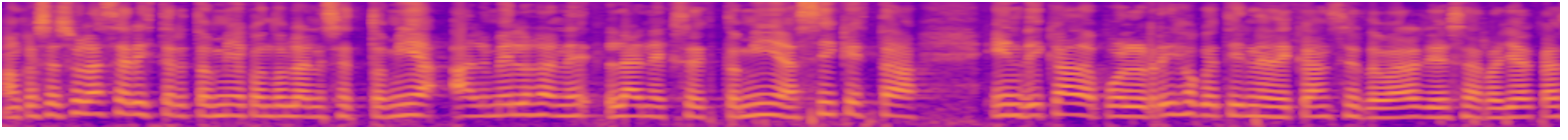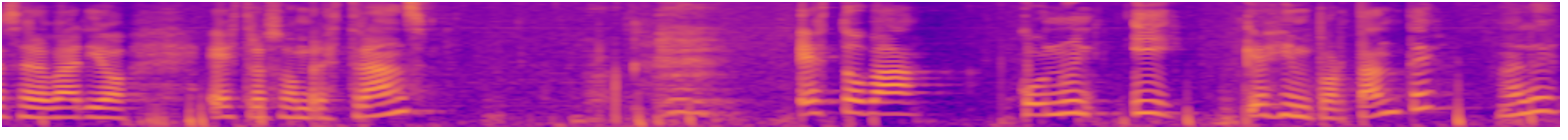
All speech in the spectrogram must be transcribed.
aunque se suele hacer histerectomía con doble anesectomía, al menos la, anesectomía sí que está indicada por el riesgo que tiene de cáncer de ovario, desarrollar cáncer de ovario estos hombres trans. Esto va con un I que es importante, ¿vale?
